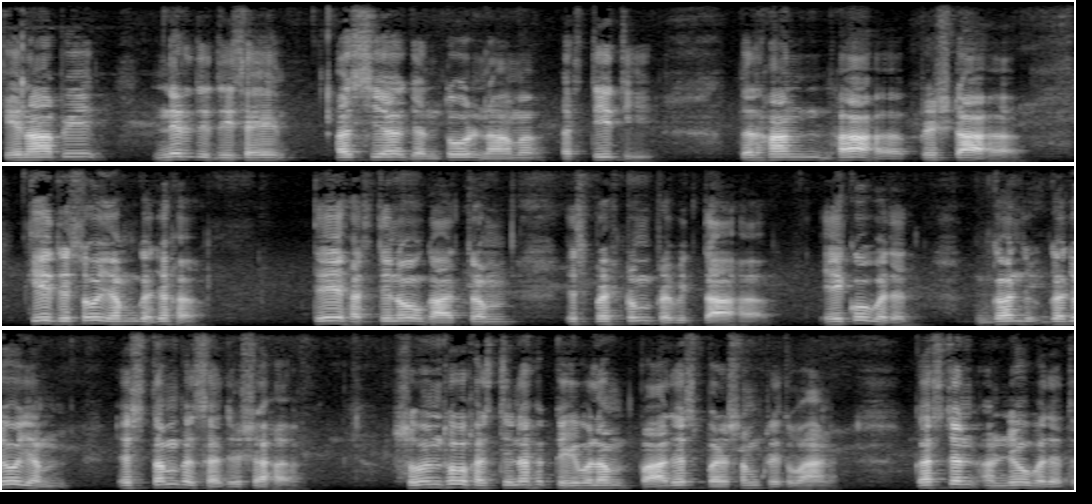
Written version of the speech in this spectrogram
केनापि निर्दिशे अस्य जंतोर्नाम अस्तीति तदान्धाः पृष्टाः। कीदृशोऽयं गजः? ते हस्तिनो गात्रं स्पृष्टुं प्रवृत्ताः। एको वदत् गज गजोऽयं स्तम्भसदृशः। सोन्धो हस्तिनः कवल पादस्पर्शं कृतवान्। कश्चन अन्यो वदत्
